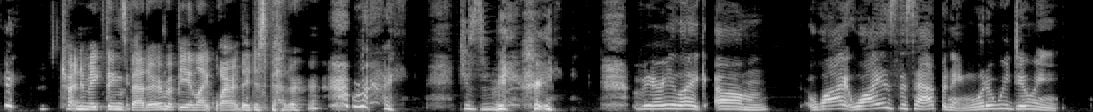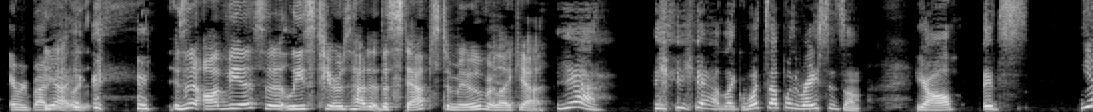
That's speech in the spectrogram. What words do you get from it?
Trying to make things better, but being like, why aren't they just better? right. Just very, very like, um, why, why is this happening? What are we doing, everybody? Yeah. Like, isn't it obvious that at least here's how to, the steps to move or like, yeah. Yeah. yeah. Like, what's up with racism, y'all? It's, yeah,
